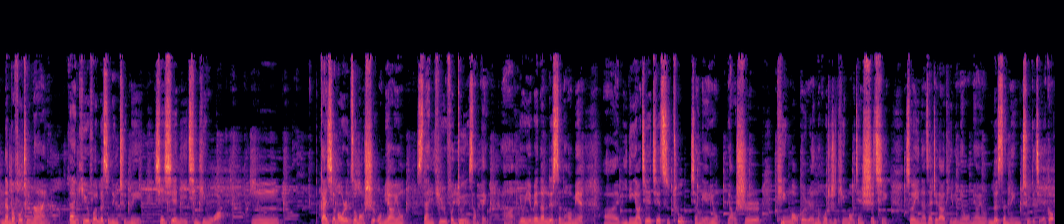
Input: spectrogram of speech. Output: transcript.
Number forty nine. Thank you for listening to me. 谢谢你倾听我。嗯。感谢某人做某事，我们要用 Thank you for doing something 啊，又因为呢 listen 后面呃一定要接介词 to 相连用，表示听某个人或者是听某件事情，所以呢在这道题里面我们要用 listening to 的结构。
